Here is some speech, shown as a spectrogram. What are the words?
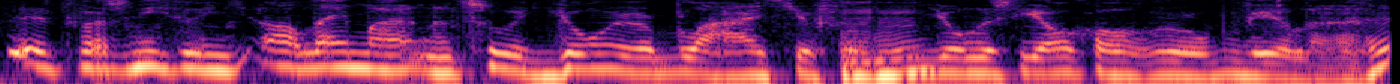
Het was niet een, alleen maar een soort jongerenblaadje van Mhm. jongens die ook hogerop willen. Hè?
